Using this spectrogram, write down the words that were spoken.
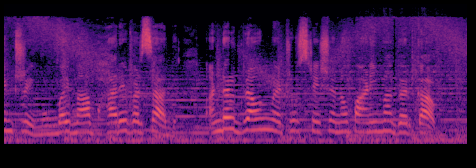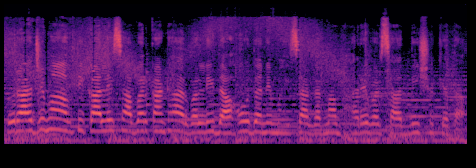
એન્ટ્રી. મુંબઈમાં ભારે વરસાદ. અંડરગ્રાઉન્ડ મેટ્રો સ્ટેશનો પાણીમાં ગરકાવ. તો રાજ્યમાં આવતીકાલે સાબરકાંઠા, અરવલ્લી, દાહોદ અને મહીસાગરમાં ભારે વરસાદની શક્યતા.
